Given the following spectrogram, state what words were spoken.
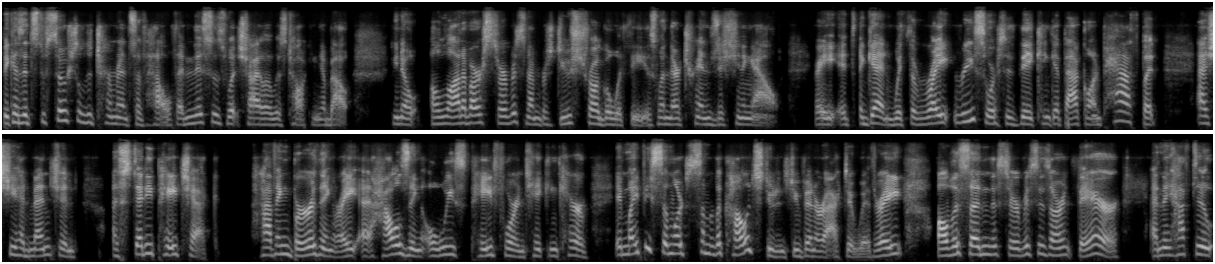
because it's the social determinants of health. And this is what Shiloh was talking about. You know, a lot of our service members do struggle with these when they're transitioning out, right? It's again, with the right resources, they can get back on path. But as she had mentioned, a steady paycheck, having berthing, right? Housing always paid for and taken care of. It might be similar to some of the college students you've interacted with, right? All of a sudden the services aren't there and they have to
